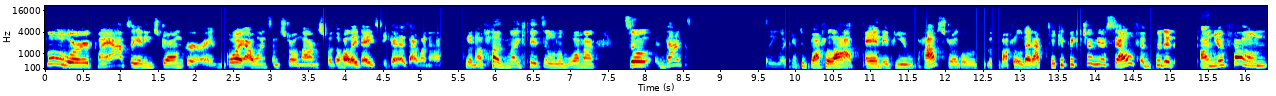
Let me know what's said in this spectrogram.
forward my abs are getting stronger and boy i want some strong arms for the holidays because i want to you know hug my kids a little warmer so that's what you have to bottle up. And if you have struggled with bottle that up, take a picture of yourself and put it on your phone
